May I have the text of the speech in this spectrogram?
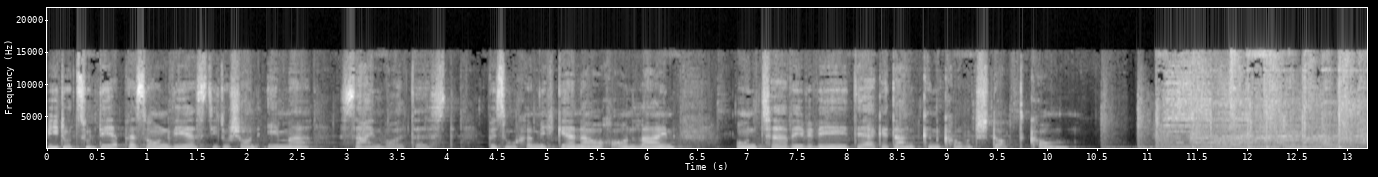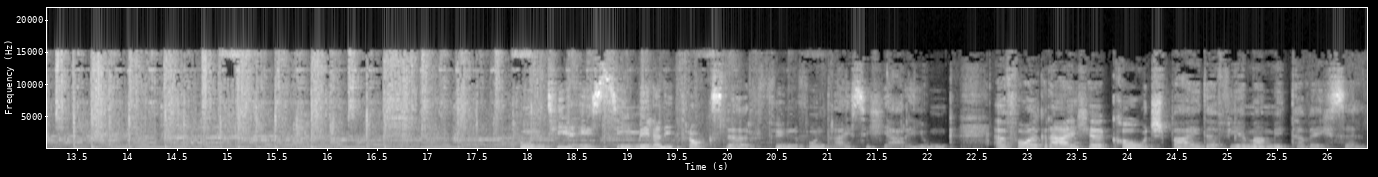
wie du zu der Person wirst, die du schon immer sein wolltest. Besuche mich gerne auch online unter www.dergedankencoach.com. Und hier ist sie, Melanie Troxler, 35 Jahre jung, erfolgreicher Coach bei der Firma Metawechsel.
